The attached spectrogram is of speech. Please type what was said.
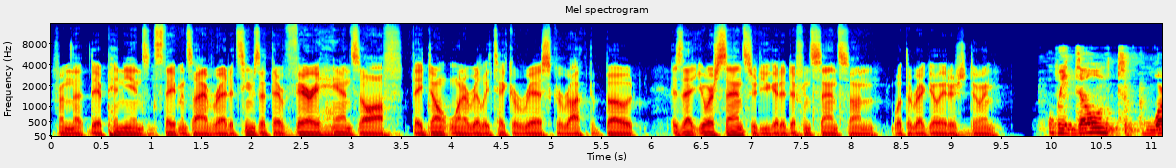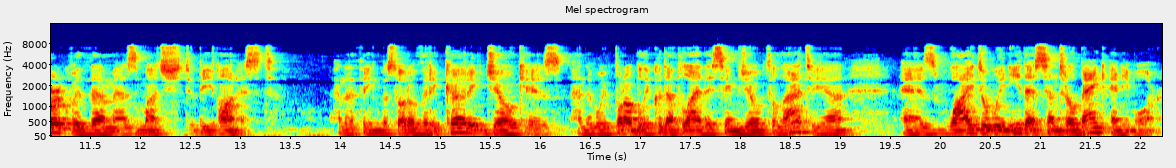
from the, the opinions and statements I've read, it seems that they're very hands off. They don't want to really take a risk or rock the boat. Is that your sense, or do you get a different sense on what the regulators are doing? We don't work with them as much, to be honest. And I think the sort of recurring joke is, and we probably could apply the same joke to Latvia, as why do we need a central bank anymore?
